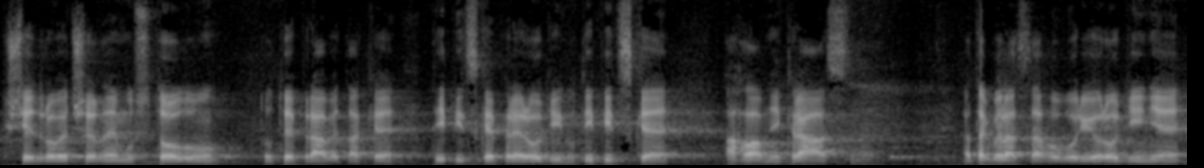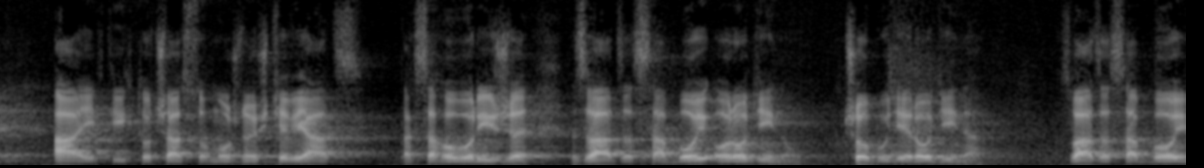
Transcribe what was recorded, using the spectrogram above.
k štedrovečernému stolu. Toto je práve také typické pre rodinu. Typické a hlavne krásne. A tak veľa sa hovorí o rodine aj v týchto časoch, možno ešte viac. Tak sa hovorí, že zvádza sa boj o rodinu. Čo bude rodina? Zvádza sa boj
